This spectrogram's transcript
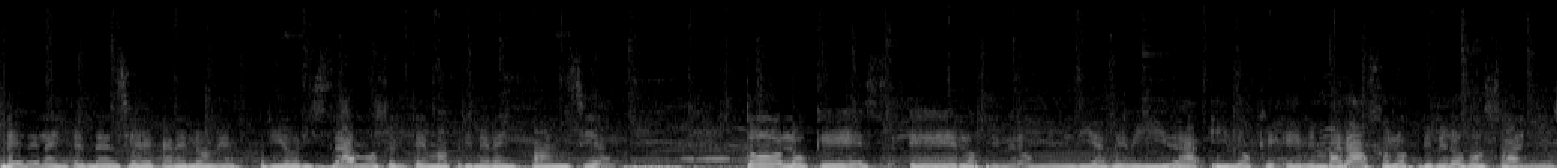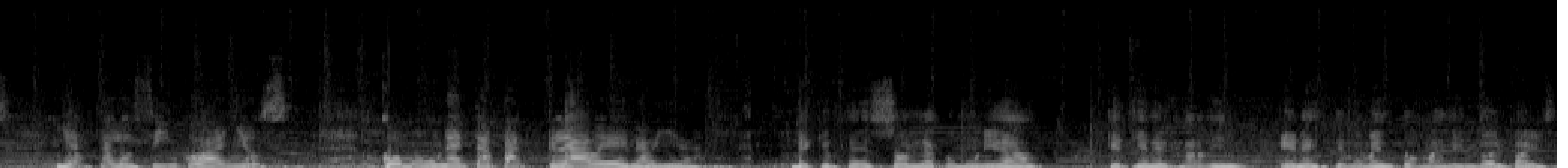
Desde la Intendencia de Canelones priorizamos el tema primera infancia, todo lo que es eh, los primeros mil días de vida y lo que el embarazo, los primeros dos años y hasta los cinco años como una etapa clave de la vida. de que ustedes son la comunidad que tiene el jardín en este momento más lindo del país.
